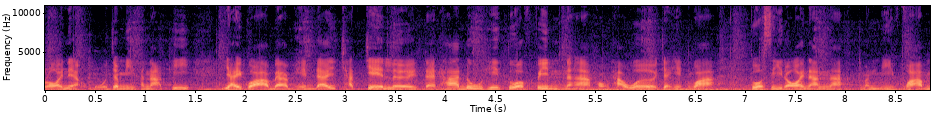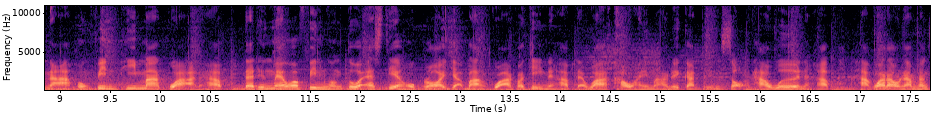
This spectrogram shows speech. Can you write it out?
600 เนี่ย โอ้โห จะมีขนาดที่ใหญ่กว่าแบบเห็นได้ชัดเจนเลย แต่ถ้าดูที่ตัวฟินนะฮะของทาวเวอร์จะเห็นว่าตัว 400 นั้นนะ่ะ มันมีความหนาของฟินที่มากกว่านะครับ แต่ถึงแม้ว่าฟินของตัว s t i a 600 จะบางกว่าก็จริงนะครับ แต่ว่าเขาให้มาด้วยกันถึง2ทาวเวอร์นะครับ หากว่าเรานำทั้ง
